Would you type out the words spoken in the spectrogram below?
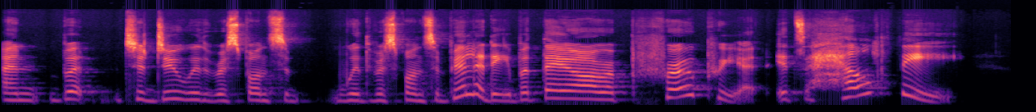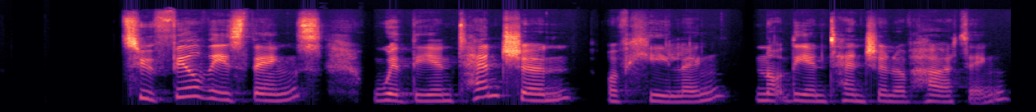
and but to do with responsi- with responsibility but they are appropriate it's healthy to feel these things with the intention of healing, not the intention of hurting.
